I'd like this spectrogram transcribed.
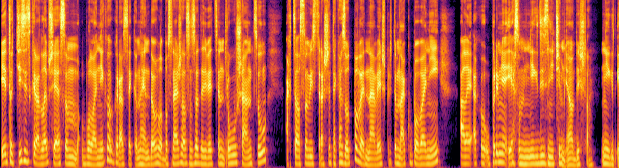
Je to tisíckrát lepšie, ja som bola niekoľkokrát v second handoch, lebo snažila som sa dať veciam druhú šancu a chcela som byť strašne taká zodpovedná, vieš, pri tom nakupovaní, ale ako úprimne, ja som nikdy s ničím neodišla. Nikdy.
